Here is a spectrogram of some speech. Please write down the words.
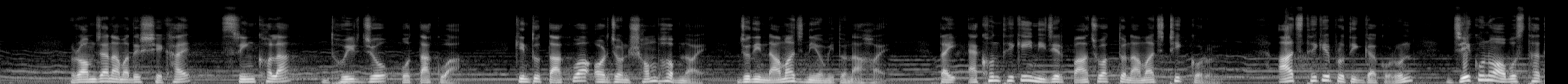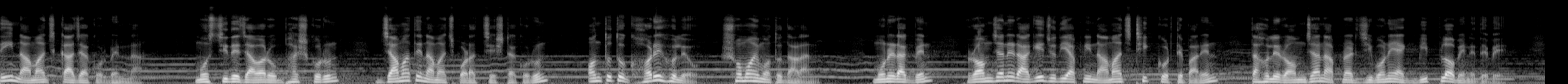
রমজান আমাদের শেখায় শৃঙ্খলা, ধৈর্য ও তাকুয়া কিন্তু তাকুয়া অর্জন সম্ভব নয় যদি নামাজ নিয়মিত না হয়। তাই এখন থেকেই নিজের পাঁচ ওয়াক্ত নামাজ ঠিক করুন। আজ থেকে প্রতিজ্ঞা করুন, যে কোনো অবস্থাতেই নামাজ কাজা করবেন না। মসজিদে যাওয়ার অভ্যাস করুন, জামাতে নামাজ পড়ার চেষ্টা করুন, অন্তত ঘরে হলেও সময় মতো দাঁড়ান। মনে রাখবেন, রমজানের আগে যদি আপনি নামাজ ঠিক করতে পারেন তাহলে রমজান আপনার জীবনে এক বিপ্লব এনে দেবে।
